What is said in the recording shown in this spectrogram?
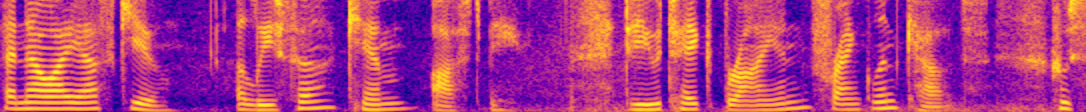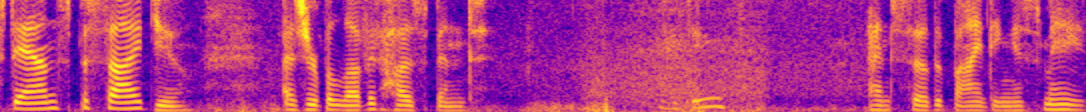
And now I ask you, Alyssa Kim Ostby, do you take Bryan Franklin Couts, who stands beside you, as your beloved husband? I do. And so the binding is made.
